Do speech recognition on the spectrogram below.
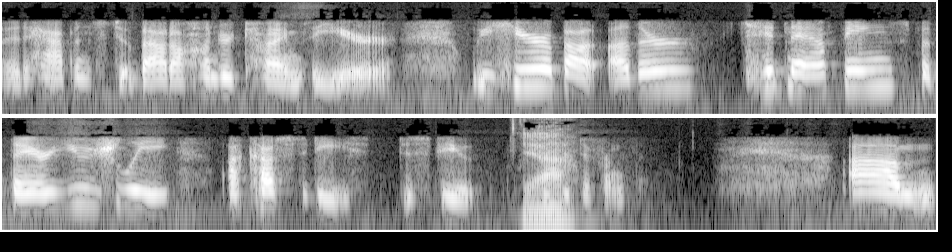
It happens to about a hundred times a year. We hear about other kidnappings, but they are usually a custody dispute. Yeah. A different um,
